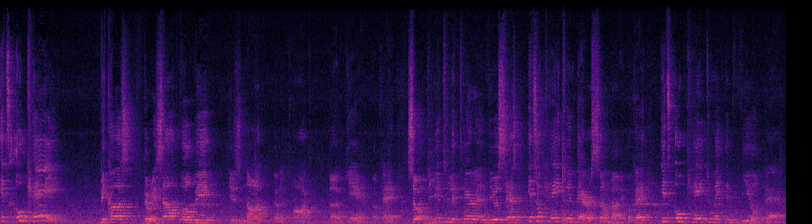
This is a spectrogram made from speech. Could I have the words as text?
it's okay because the result will be he's not to talk again, okay? So the utilitarian view says it's okay to embarrass somebody, okay? It's okay to make them feel bad.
